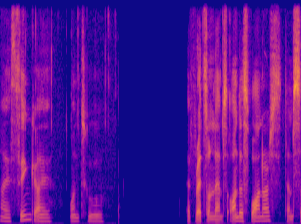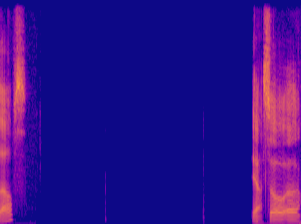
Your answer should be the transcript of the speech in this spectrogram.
I think I want to have redstone lamps on the spawners themselves. Yeah, so uh,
